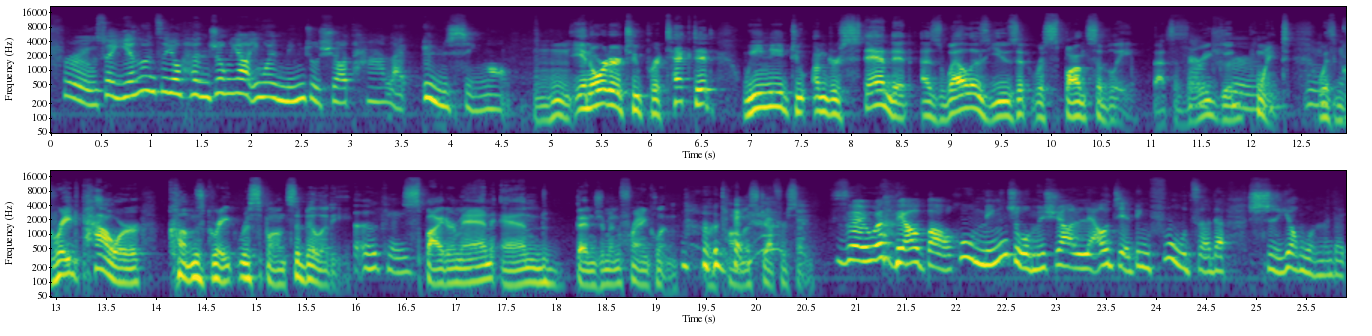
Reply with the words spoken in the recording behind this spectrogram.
True，所以言论自由很重要，因为民主需要它来运行哦。 In order to protect it, we need to understand it as well as use it responsibly. That's a very true. good point. With great power comes great responsibility. OK， Spider Man and Benjamin Franklin or Thomas Jefferson. 所以为了要保护民主，我们需要了解并负责的使用我们的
